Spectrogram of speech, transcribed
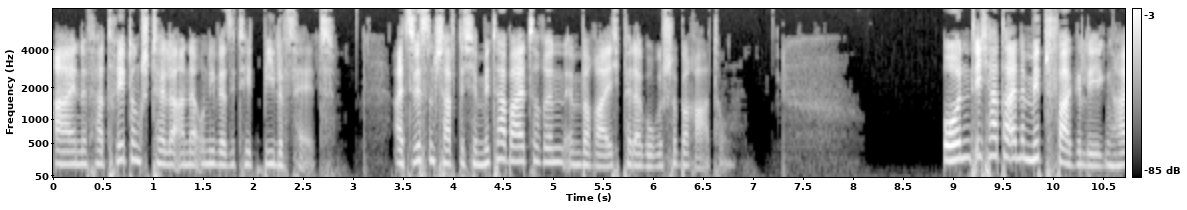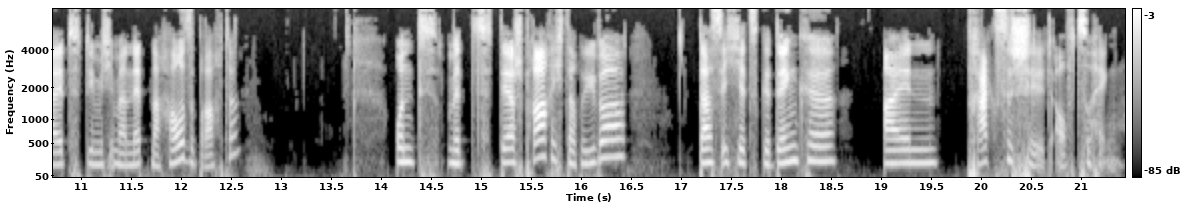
eine Vertretungsstelle an der Universität Bielefeld als wissenschaftliche Mitarbeiterin im Bereich pädagogische Beratung. Und ich hatte eine Mitfahrgelegenheit, die mich immer nett nach Hause brachte. Und mit der sprach ich darüber, dass ich jetzt gedenke, ein Praxisschild aufzuhängen.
